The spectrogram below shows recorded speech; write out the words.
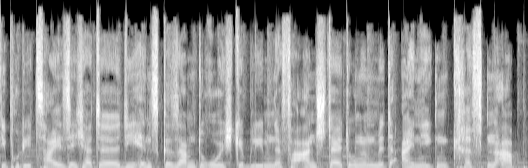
Die Polizei sicherte die insgesamt ruhig gebliebene Veranstaltungen mit einigen Kräften ab.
